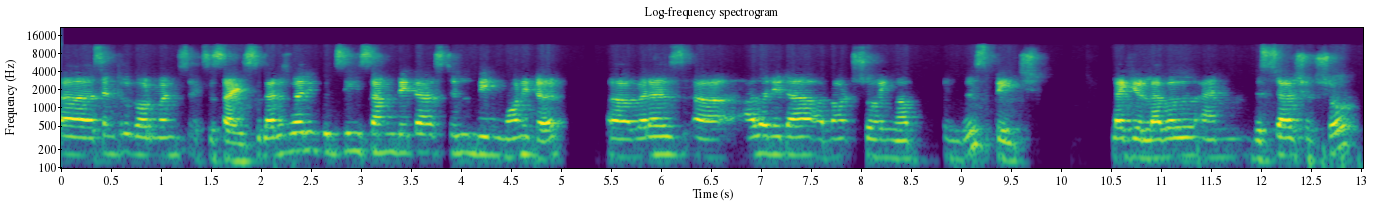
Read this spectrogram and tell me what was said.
uh, central government's exercise. So that is where you could see some data still being monitored, uh, whereas uh, other data are not showing up in this page. Like your level and discharge should show,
